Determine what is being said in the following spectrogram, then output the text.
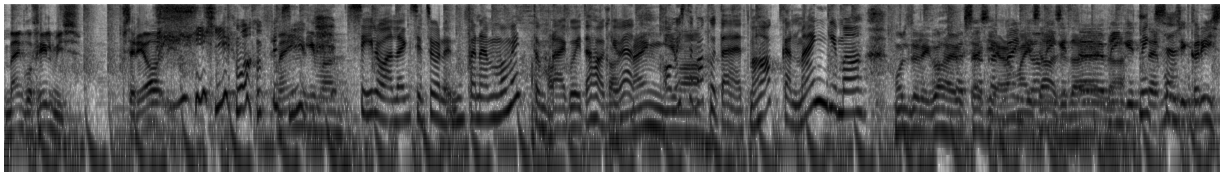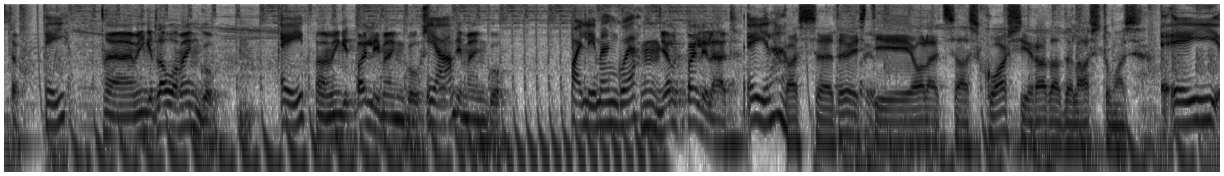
mängufilmis seriaali. Mängima. silmad läksid suurde, põnev momentum praegu ei tahagi öelda. oh, mis te pakute, et ma hakkan mängima? mul tuli kohe üks asi, aga ma ei saa seda öelda. mingit muusikariista, ei, mingit lauamängu, ei, mingit pallimängu, Jaa. spordimängu. pallimängu jah, jalgpalli lähed? ei lähe, kas äh, tõesti oled sa squashi radadele astumas ei,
